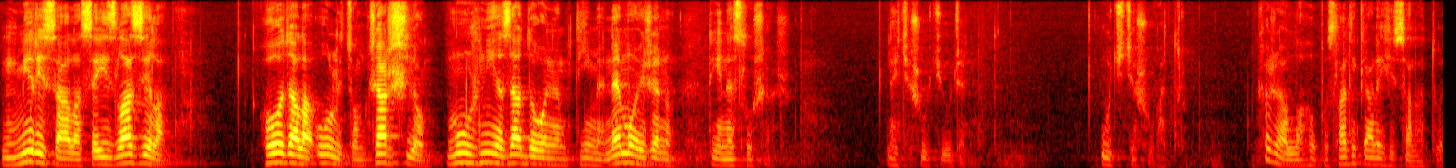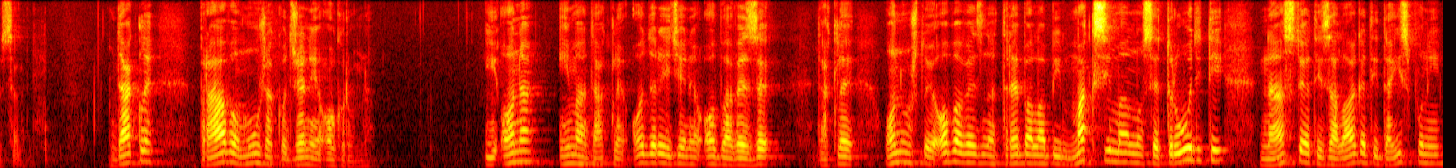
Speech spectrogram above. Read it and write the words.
Mirisala se, izlazila, hodala ulicom, čaršijom, muž nije zadovoljan time, nemoj ženo, ti ne slušaš. Nećeš ući u džennet. Ući ćeš u vatru. Kaže Allah, poslanik alihi salatu wasalam. Dakle, pravo muža kod žene je ogromno. I ona ima dakle određene obaveze. Dakle, ono što je obavezna trebala bi maksimalno se truditi, nastojati, zalagati da ispuni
